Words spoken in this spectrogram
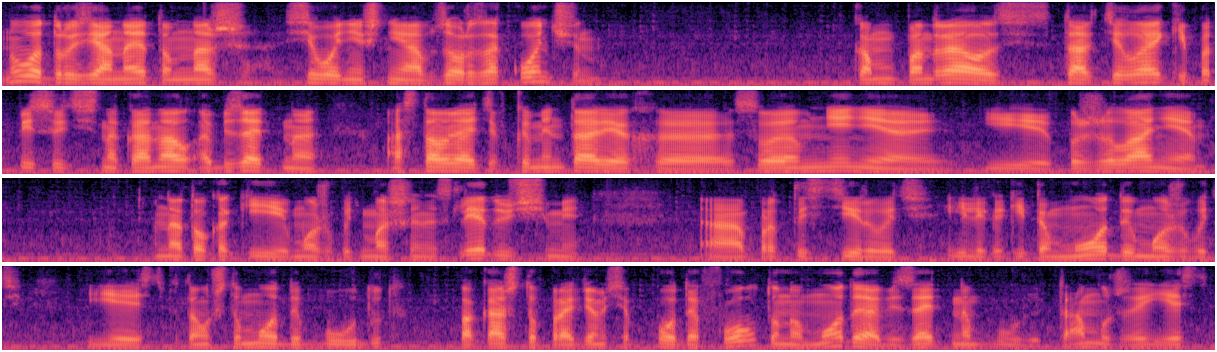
Ну вот, друзья, на этом наш сегодняшний обзор закончен. Кому понравилось, ставьте лайки, подписывайтесь на канал. Обязательно оставляйте в комментариях э, свое мнение и пожелания на то, какие, может быть, машины следующими э, протестировать. Или какие-то моды, может быть, есть. Потому что моды будут. Пока что пройдемся по дефолту, но моды обязательно будут. Там уже есть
